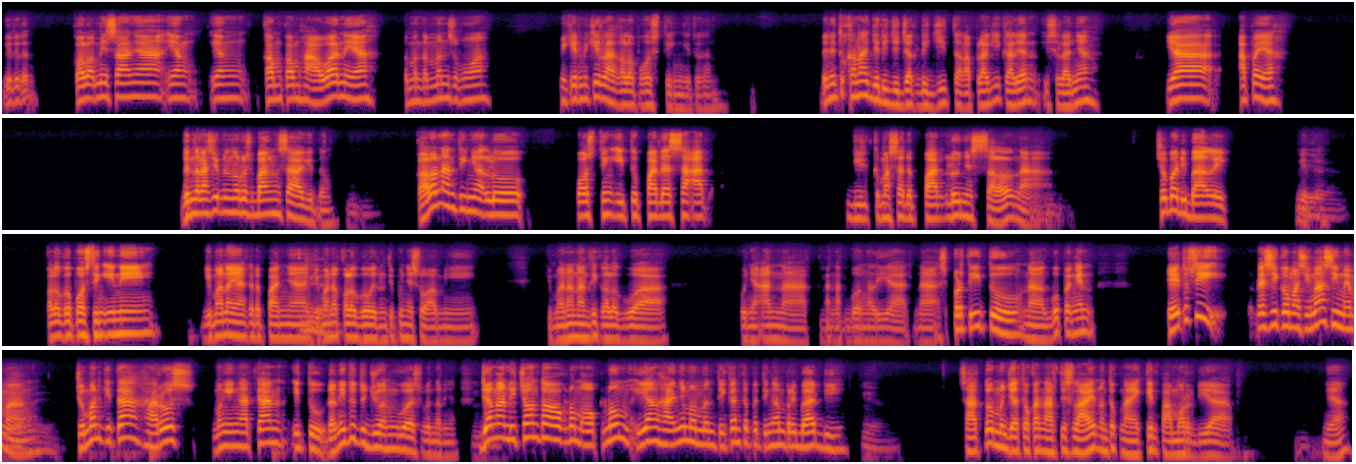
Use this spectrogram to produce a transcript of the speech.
gitu kan. Kalau misalnya yang yang kaum kaum hawa nih ya teman-teman semua mikir-mikir lah kalau posting gitu kan. Dan itu karena jadi jejak digital, apalagi kalian istilahnya ya apa ya generasi penerus bangsa gitu. Mm, Kalau nantinya lu posting itu pada saat di ke masa depan lu nyesel, nah coba dibalik gitu. Iya. Kalau gue posting ini gimana ya ke depannya? Iya. Gimana kalau gue nanti punya suami? Gimana nanti kalau gue punya anak, Hmm. anak gue ngeliat. Nah seperti itu. Nah gue pengen, ya itu sih resiko masing-masing memang. Iya, iya. Cuman kita harus mengingatkan itu dan itu tujuan gue sebenarnya. Hmm. Jangan dicontoh oknum-oknum yang hanya mementingkan kepentingan pribadi. Iya. Satu menjatuhkan artis lain untuk naikin pamor dia. Ya.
